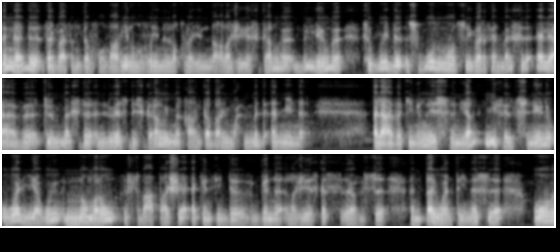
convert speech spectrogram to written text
من هاد تربعة ندم خضاري المزين القبايل نغلاجي يسكن باللي سويد سوود مصيبة ثماس ألعاب تلمس اليو إس بي سكرا يما قارن كباري محمد أمين. ألعاب كيني الثانية ثلاث سنين وليوي نمرو 17 أكن في دفقن لاجيسكا سرافس ان تايوان تينس و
